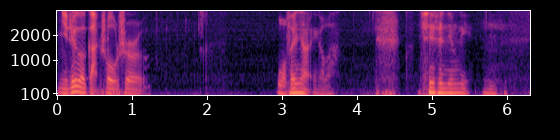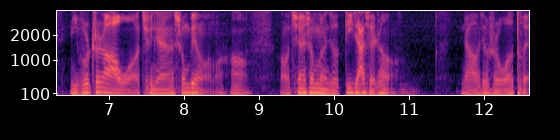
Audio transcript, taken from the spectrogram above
你这个感受是，我分享一个吧，亲身经历。嗯你不是知道我去年生病了吗？啊我去年生病就低钾血症，然后就是我腿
